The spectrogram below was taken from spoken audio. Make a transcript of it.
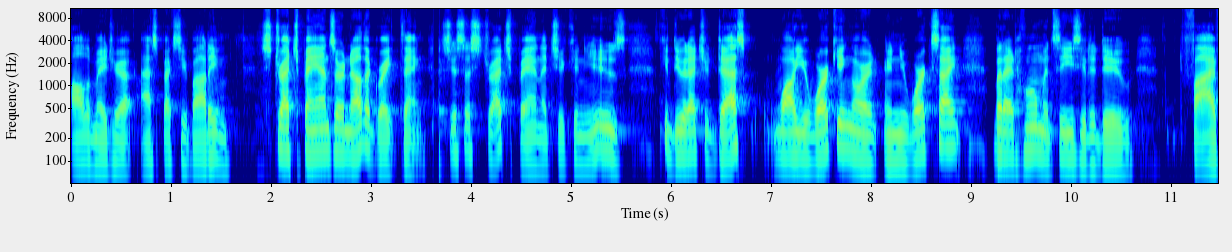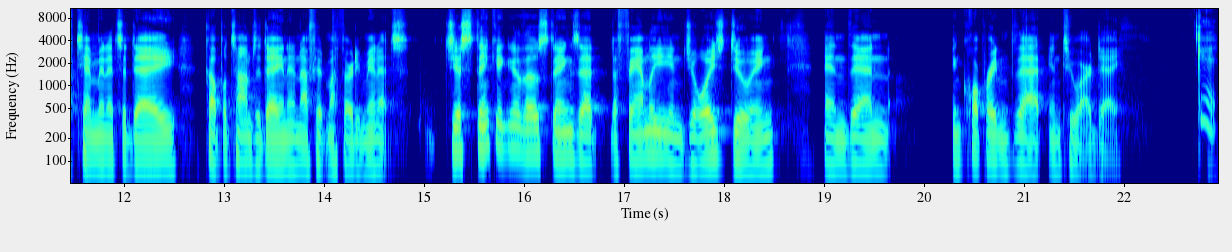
all the major aspects of your body stretch bands are another great thing it's just a stretch band that you can use you can do it at your desk while you're working or in your work site but at home it's easy to do five ten minutes a day a couple times a day and then i've hit my 30 minutes just thinking of those things that the family enjoys doing and then incorporating that into our day Good.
